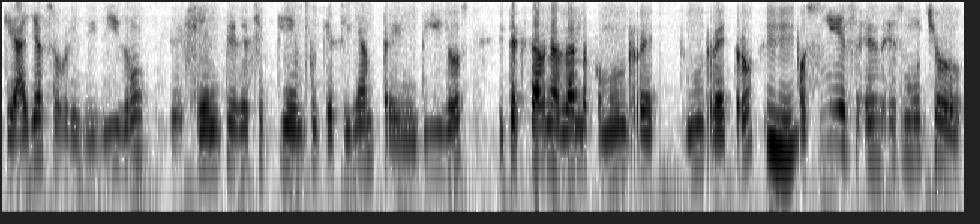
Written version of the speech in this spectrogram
que haya sobrevivido eh, gente de ese tiempo y que sigan prendidos. Ahorita que estaban hablando como un, re- un retro, pues sí, es, es, es mucho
